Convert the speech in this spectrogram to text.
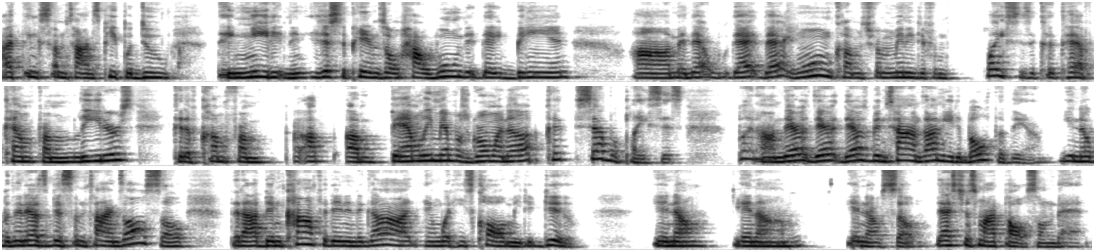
I think sometimes people do they need it, and it just depends on how wounded they've been. Um, and that that that wound comes from many different places. It could have come from leaders, could have come from uh, um, family members growing up, could several places. But um, there, there, there's been times I needed both of them, you know. But then there's been some times also that I've been confident in the God and what He's called me to do, you know. And um, you know, so that's just my thoughts on that.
